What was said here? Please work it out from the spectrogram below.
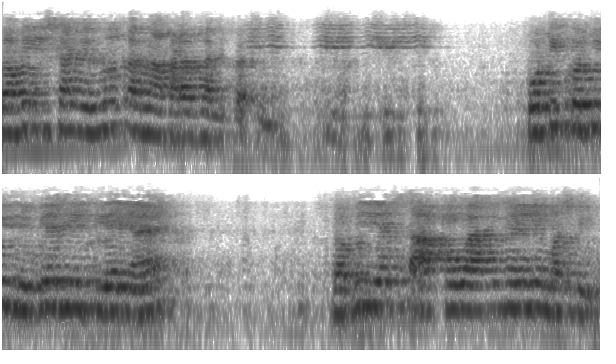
कभी इसका निर्मूल करना बड़ा भारी कठिन कोटि कोटि रुपये भी दिए जाए। कभी ये साफ़ होगा कि नहीं, ये मछली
